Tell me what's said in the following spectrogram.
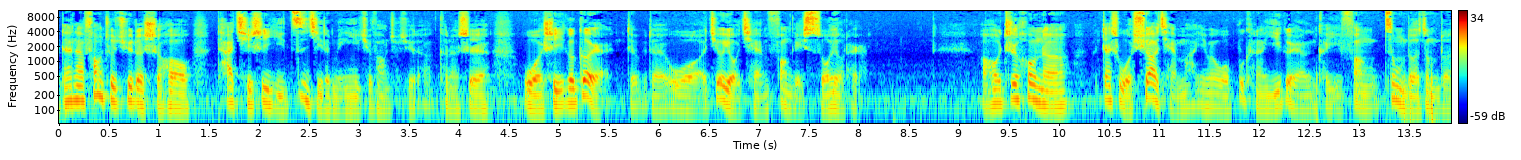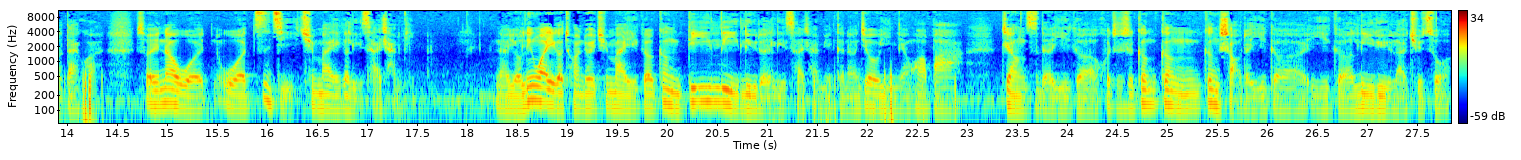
但他放出去的时候，他其实以自己的名义去放出去的，可能是我是一个个人，对不对？我就有钱放给所有的人，然后之后呢？但是我需要钱嘛，因为我不可能一个人可以放这么多这么多的贷款，所以那我我自己去卖一个理财产品，那有另外一个团队去卖一个更低利率的理财产品，可能就以年化八这样子的一个，或者是更更更少的一个一个利率来去做，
